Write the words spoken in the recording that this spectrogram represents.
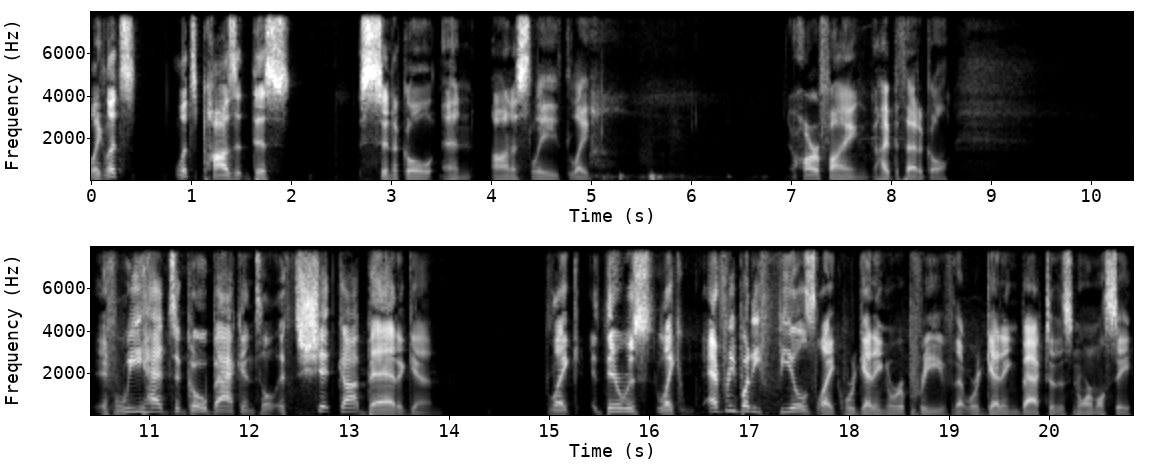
like let's let's posit this cynical and honestly like horrifying hypothetical. If we had to go back until if shit got bad again, like there was like everybody feels like we're getting a reprieve that we're getting back to this normalcy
